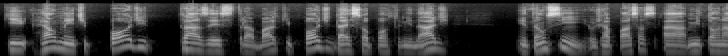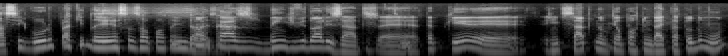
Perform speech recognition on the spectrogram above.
que realmente pode trazer esse trabalho, que pode dar essa oportunidade, então sim, eu já passo a, a me tornar seguro para que dê essas oportunidades. São né? casos bem individualizados. É, até porque a gente sabe que não tem oportunidade para todo mundo.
